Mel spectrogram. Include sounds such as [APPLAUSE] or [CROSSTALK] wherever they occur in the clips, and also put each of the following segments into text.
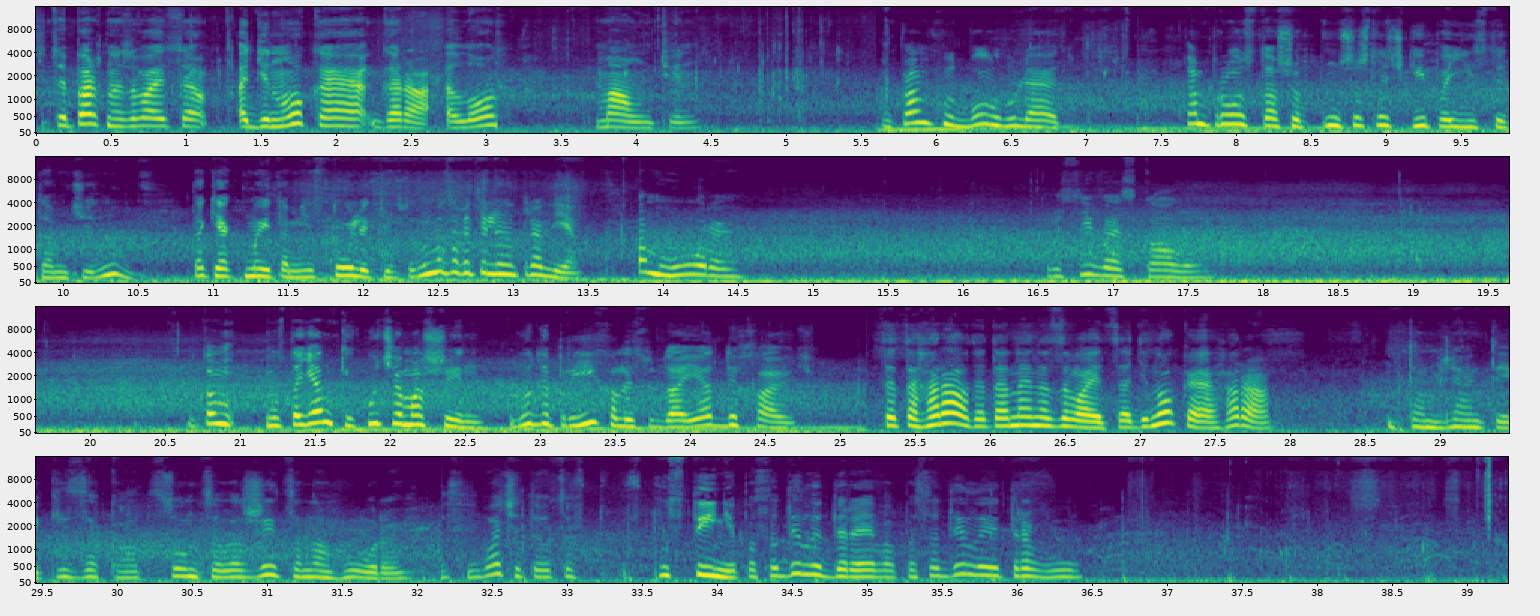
Цей парк називається Одинокая гора, Alone Mountain. І Там футбол гуляють. Там просто, щоб ну, шашлички поїсти там, чи, ну, так як ми, там є столики, все. Ну, ми захотіли на траві. Там гори. Красиві скали. І Там на стоянці куча машин. Люди приїхали сюди і віддихають. Це та гора, от це вона і називається Одинока гора. Там гляньте, який закат. Сонце ложиться на гори. Ось, ну, Бачите, оце в, в пустині посадили дерева, посадили траву.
